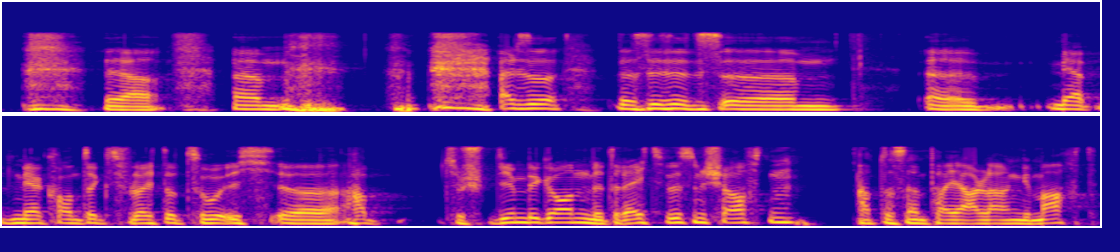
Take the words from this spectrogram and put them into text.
ja. Ähm, also, das ist jetzt ähm, äh, mehr, mehr Kontext vielleicht dazu. Ich äh, habe zu studieren begonnen mit Rechtswissenschaften, habe das ein paar Jahre lang gemacht,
